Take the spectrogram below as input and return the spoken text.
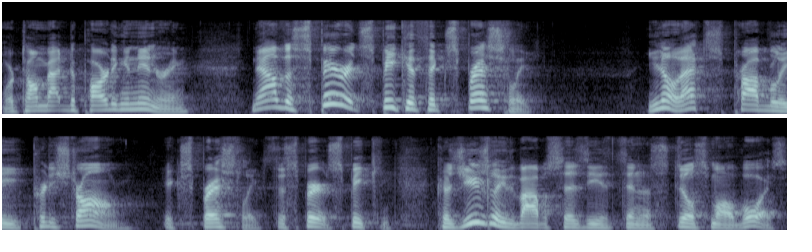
we're talking about departing and entering. Now the Spirit speaketh expressly. You know that's probably pretty strong. Expressly, the Spirit speaking, because usually the Bible says it's in a still small voice.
